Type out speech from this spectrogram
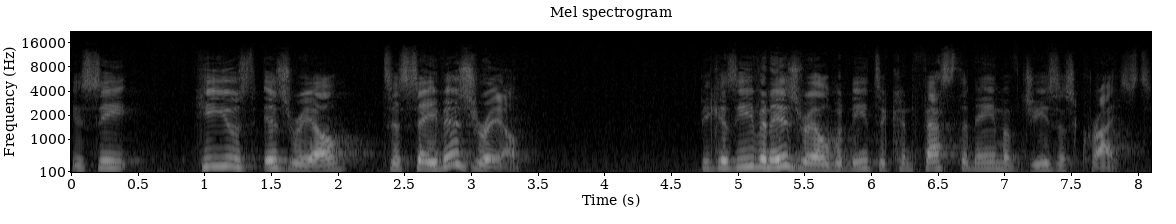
You see, He used Israel to save Israel. Because even Israel would need to confess the name of Jesus Christ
